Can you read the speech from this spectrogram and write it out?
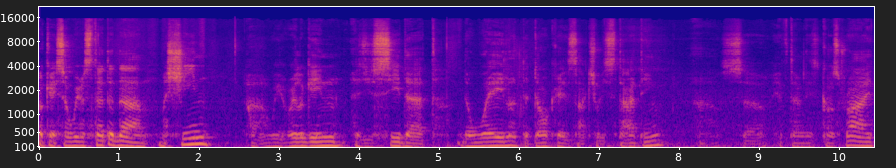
Okay, so we restarted the machine uh, we relog in as you see that the whale, the Docker is actually starting. Uh, so if everything goes right,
